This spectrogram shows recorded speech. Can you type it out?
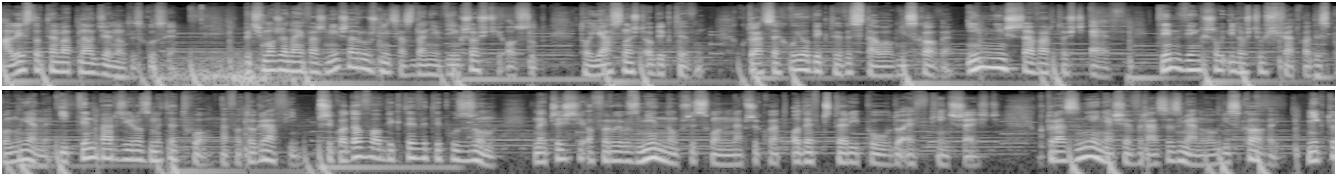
ale jest to temat na oddzielną dyskusję. Być może najważniejsza różnica zdaniem większości osób to jasność obiektywu, która cechuje obiektywy stałoogniskowe. Im niższa wartość f, tym większą ilością światła dysponujemy i tym bardziej rozmyte tło na fotografii. Przykładowo obiektywy typu zoom najczęściej oferują zmienną przysłonę np. od f4,5 do f5,6, która zmienia się wraz ze zmianą ogniskowej. Niektóre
